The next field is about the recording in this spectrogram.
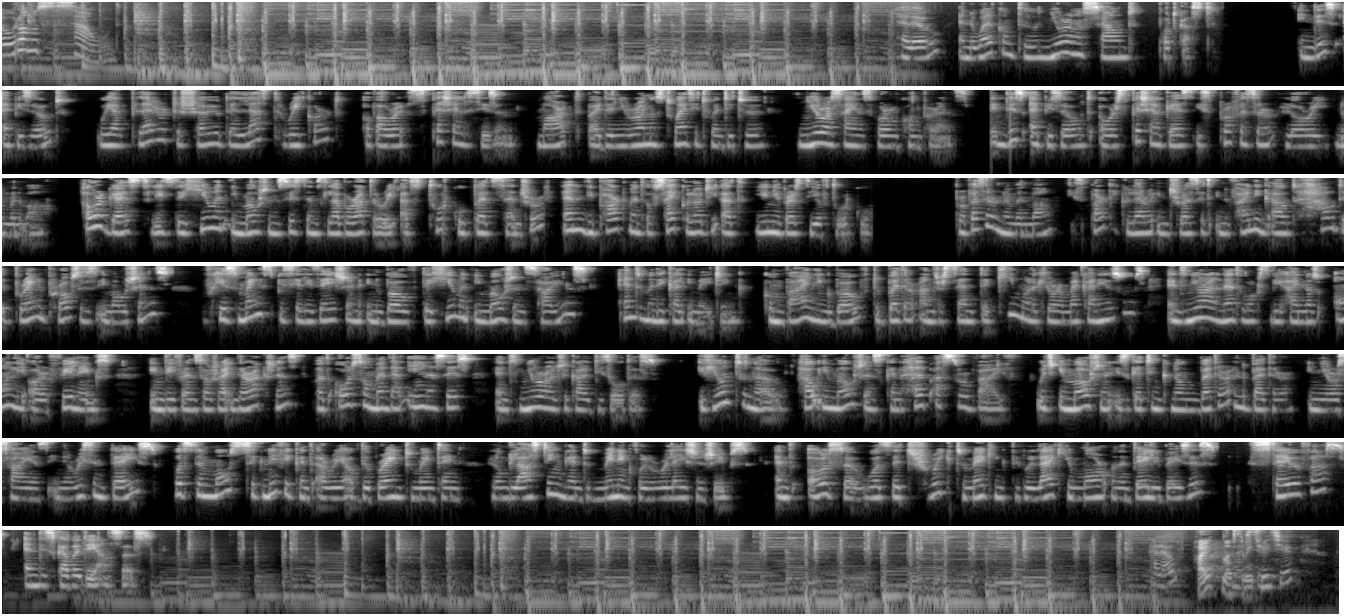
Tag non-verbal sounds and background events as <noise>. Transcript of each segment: Neuronus Sound. Hello, and welcome to Neuronus Sound podcast. In this episode, we have pleasure to show you the last record of our special season, marked by the Neuronus 2022 Neuroscience Forum Conference. In this episode, our special guest is Professor Lauri Nummenmaa. Our guest leads the Human Emotion Systems Laboratory at Turku Pet Center and Department of Psychology at University of Turku. Professor Nummenmaa is particularly interested in finding out how the brain processes emotions, with his main specialization in both the human emotion science and medical imaging, combining both to better understand the key molecular mechanisms and neural networks behind not only our feelings in different social interactions, but also mental illnesses and neurological disorders. If you want to know how emotions can help us survive, which emotion is getting known better and better in neuroscience in recent days, what's the most significant area of the brain to maintain long lasting and meaningful relationships, and also what's the trick to making people like you more on a daily basis, stay with us and discover the answers. Hi, nice, to, meet, to you. meet you.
